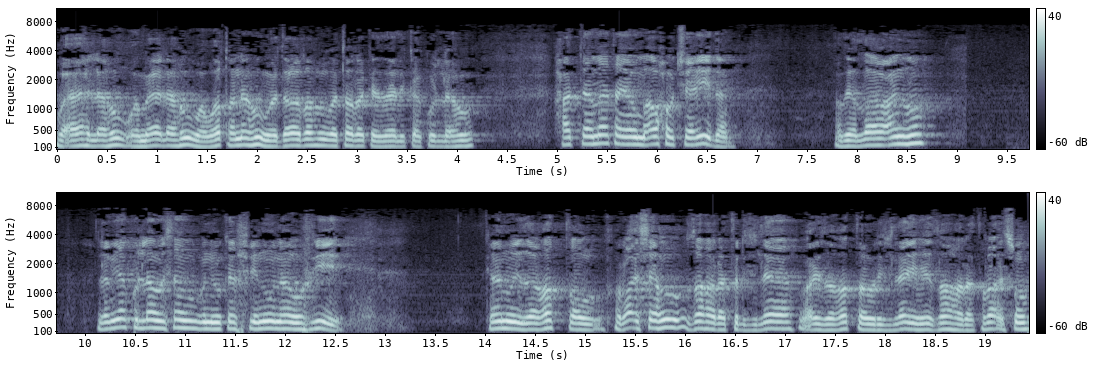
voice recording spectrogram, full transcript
وأهله وماله ووطنه وداره وترك ذلك كله حتى مات يوم أحد شهيدا رضي الله عنه. لم يكن له ثوب يكفنونه فيه. كانوا إذا غطوا رأسه ظهرت رجلاه وإذا غطوا رجليه ظهرت رأسه.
